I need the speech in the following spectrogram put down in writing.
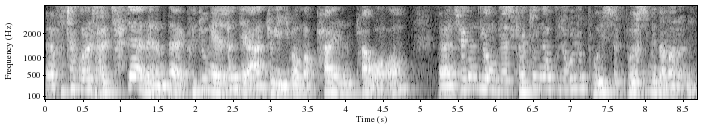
후차권을 잘 찾아야 되는데 그 중에서 이제 안쪽에 2번마 파인 파워 최근 경주에서 결정력 부족을 좀 보였, 보였습니다만은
